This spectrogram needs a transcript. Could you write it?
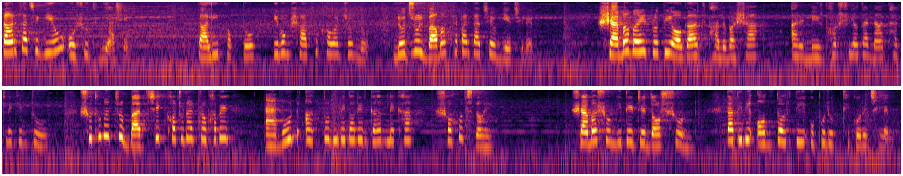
তার কাছে গিয়েও ওষুধ নিয়ে আসেন। কালী ভক্ত এবং সাধক হওয়ার জন্য নজরুল বামা খেপার কাছেও গিয়েছিলেন। শ্যামা মায়ের প্রতি অগাধ ভালোবাসা আর নির্ভরশীলতা না থাকলে কিন্তু শুধুমাত্র বাহ্যিক ঘটনার প্রভাবে এমন আত্মনিবেদনের গান লেখা সহজ নয়। শ্যামা সঙ্গীতের যে দর্শন, তা তিনি অন্তর দিয়ে উপলব্ধি করেছিলেন।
